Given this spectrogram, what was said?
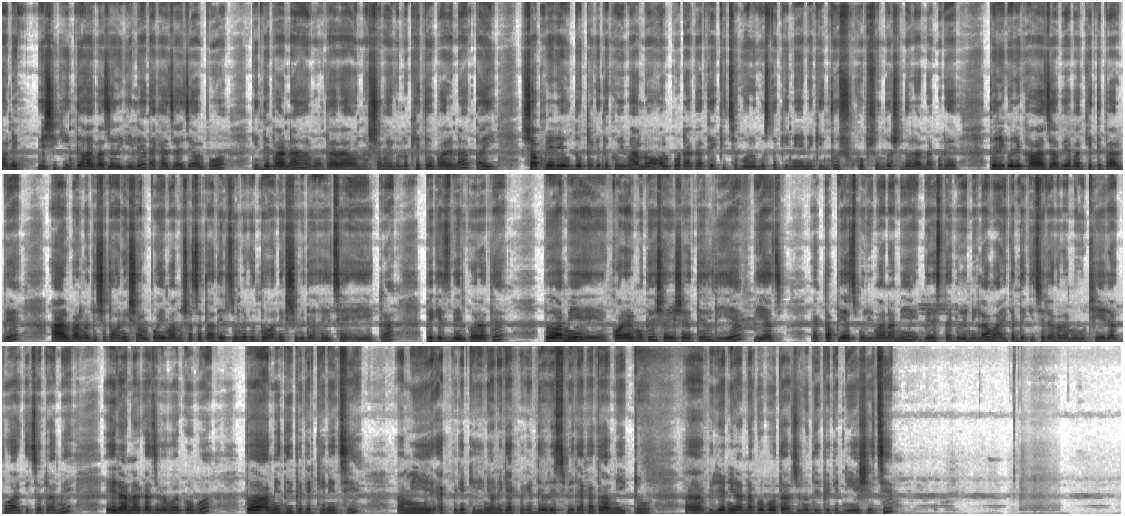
অনেক বেশি কিনতে হয় বাজারে গেলে। দেখা যায় যে অল্প কিনতে পারে না এবং তারা অনেক সময় এগুলো খেতেও পারে না। তাই স্বপ্নের এই উদ্যোগটা কিন্তু খুবই ভালো। অল্প টাকাতে কিছু গরুগ্রস্ত কিনে এনে কিন্তু খুব সুন্দর সুন্দর রান্না করে তৈরি করে খাওয়া যাবে বা খেতে পারবে। আর বাংলাদেশে তো অনেক স্বল্পই মানুষ আছে, তাদের জন্য কিন্তু অনেক সুবিধা হয়েছে এই একটা প্যাকেজ বের করাতে। তো আমি কড়াইয়ের মধ্যে সরিষার তেল দিয়ে পেঁয়াজ, এক কাপ পেঁয়াজ পরিমাণ আমি বেরেস্তা করে নিলাম। আর এখান থেকে কিছুটা এখন আমি উঠিয়ে রাখব আর কিছুটা আমি এই রান্নার কাজে ব্যবহার করব। তো আমি দুই প্যাকেট কিনেছি। আমি এক প্যাকেট কিনিনি, অনেক এক প্যাকেট দিয়েও রেসিপি দেখা তো আমি একটু বিরিয়ানি রান্না করব, তার জন্য দুই প্যাকেট নিয়ে এসেছি।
